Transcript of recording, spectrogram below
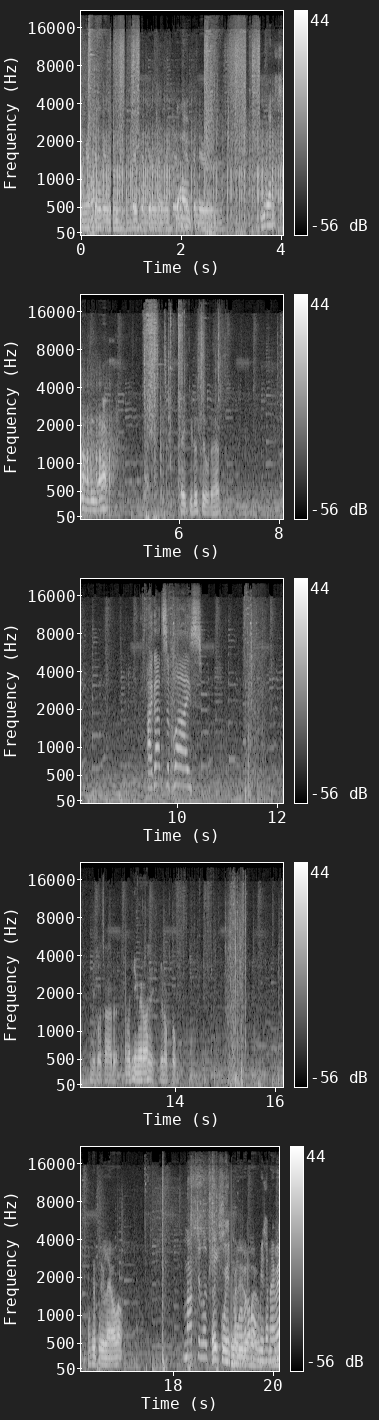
มันงัดกันอยู่มันงัดกันอยู่มันงัดกันอยู่แย่ส่งดีแย่เฮ้ยกินรู้สึกนะครับ I got supplies! มีกอซาด้วยมาทิ้งไว้วะใช่ไอ้ดรอปตกมันคือปืนแล้วบ้อง Marked a เฮ้ยกู location. เห็นหัวแล้วบ้องมีสไนไหม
